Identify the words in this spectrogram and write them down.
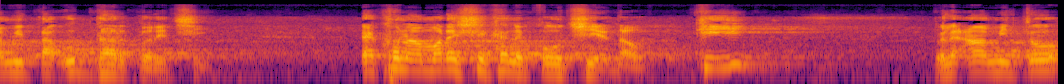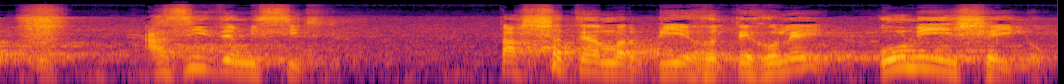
আমি তা উদ্ধার করেছি। এখন আমারে সেখানে পৌঁছিয়ে দাও। কি? বলে, আমি তো আজিজে মিসির, তার সাথে আমার বিয়ে হতে হলে উনি সেই লোক।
